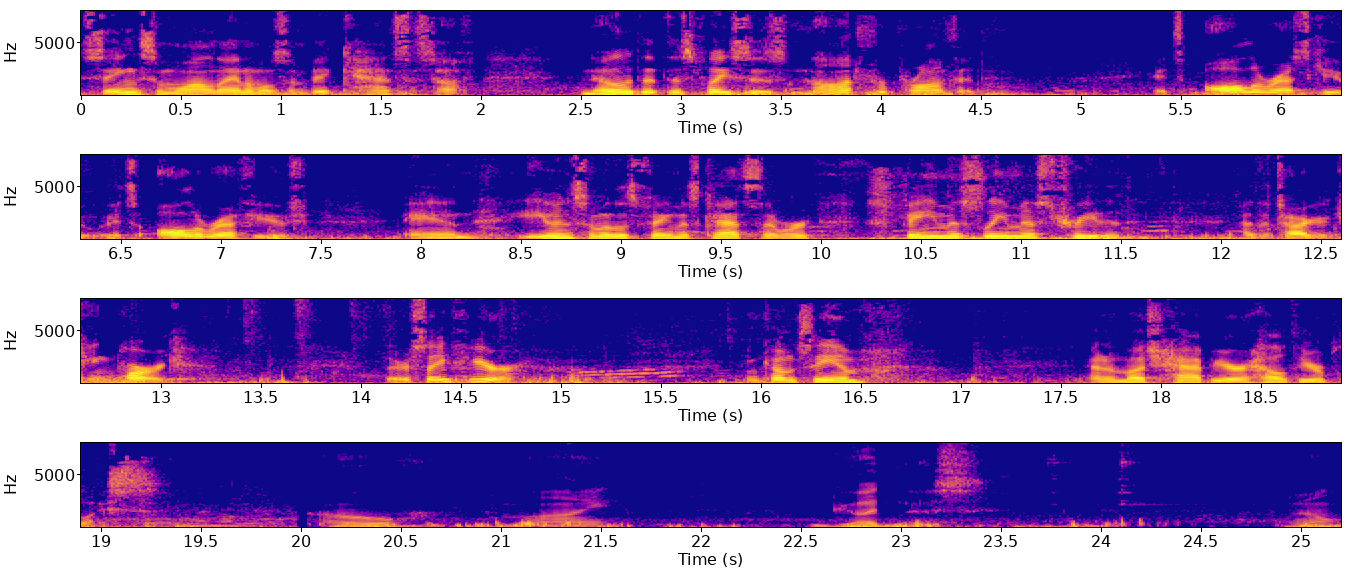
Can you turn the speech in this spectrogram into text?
seeing some wild animals and big cats and stuff, know that this place is not for profit. It's all a rescue. It's all a refuge. And even some of those famous cats that were famously mistreated at the Tiger King Park, they're safe here. And come see them at a much happier, healthier place. Oh my goodness. Well,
